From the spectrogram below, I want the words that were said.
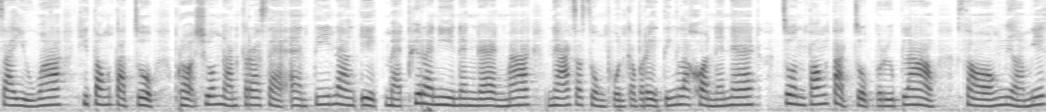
ใจอยู่ว่าที่ต้องตัดจบ เพราะช่วงนั้นกระแสแอนตี้นางเอกแมทพิรณีแรงๆมาก น่าจะส่งผลกับเรตติ้งละครแน่ๆจนต้องตัดจบหรือเปล่า 2. เหนือเมฆ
